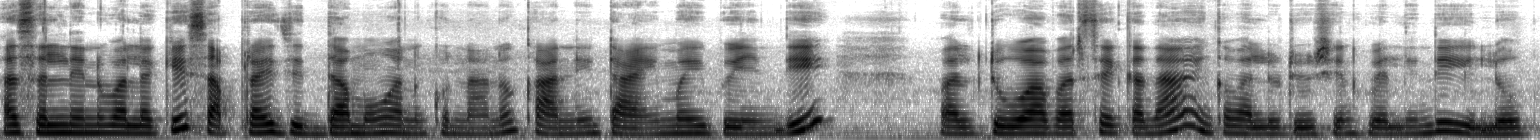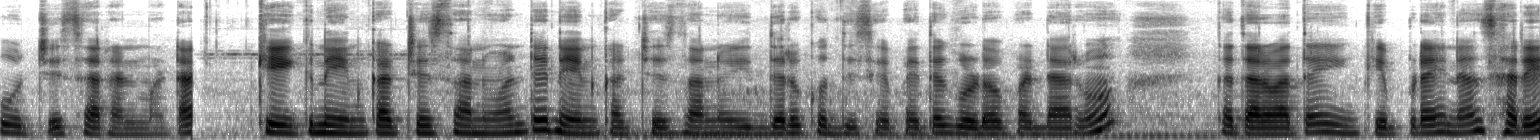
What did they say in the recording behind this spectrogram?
అసలు నేను వాళ్ళకి సర్ప్రైజ్ ఇద్దాము అనుకున్నాను కానీ టైం అయిపోయింది. వాళ్ళు టూ అవర్సే కదా ఇంకా వాళ్ళు ట్యూషన్కి వెళ్ళింది ఈ లోపు వచ్చేసారనమాట కేక్ నేను కట్ చేస్తాను అంటే నేను కట్ చేస్తాను ఇద్దరు కొద్దిసేపు అయితే గొడవ పడ్డారు. ఇంకా తర్వాత ఇంకెప్పుడైనా సరే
